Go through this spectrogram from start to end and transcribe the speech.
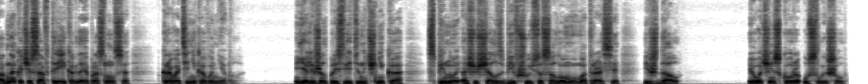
Однако часа в три, когда я проснулся, кровати никого не было. Я лежал при свете ночника, спиной ощущал сбившуюся солому в матрасе и ждал. И очень скоро услышал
